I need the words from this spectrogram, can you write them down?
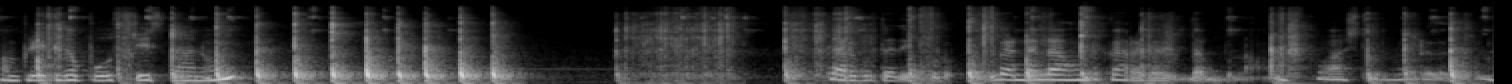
కంప్లీట్గా పోస్ట్ చేస్తాను. కరుగుతుంది ఇప్పుడు. గడ్డలా ఉంటే కరగదు డబ్బున. ఫాస్ట్గా కరగదు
